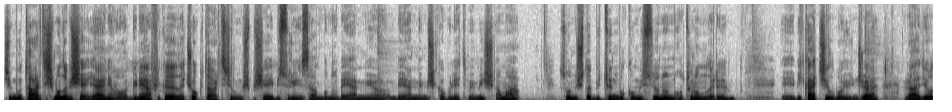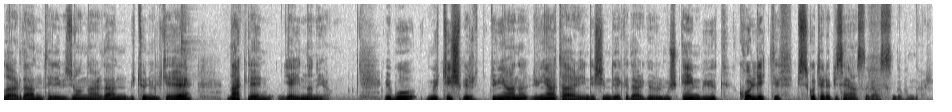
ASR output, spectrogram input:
Şimdi bu tartışmalı bir şey. Yani o Güney Afrika'da da çok tartışılmış bir şey. Bir sürü insan bunu beğenmiyor, beğenmemiş, kabul etmemiş ama Sonuçta bütün bu komisyonun oturumları e, birkaç yıl boyunca radyolardan, televizyonlardan bütün ülkeye naklen yayınlanıyor. Ve bu müthiş bir dünyanın dünya tarihinde şimdiye kadar görülmüş en büyük kolektif psikoterapi seansları aslında bunlar.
